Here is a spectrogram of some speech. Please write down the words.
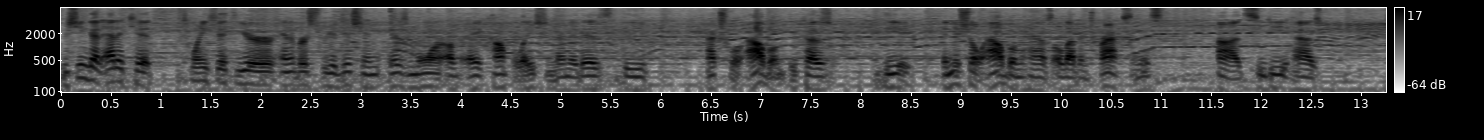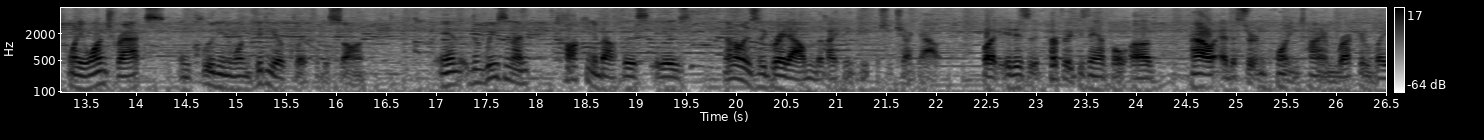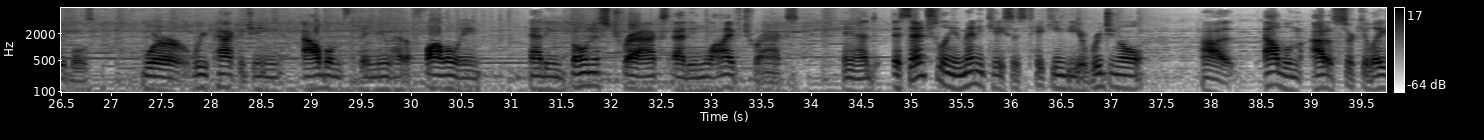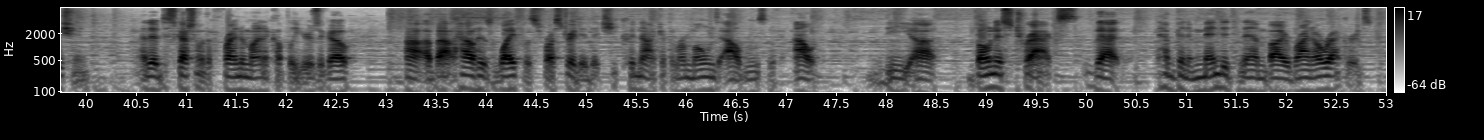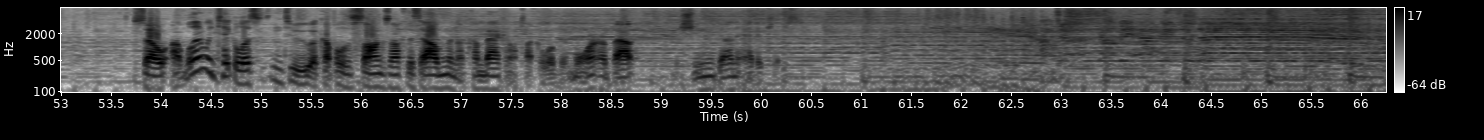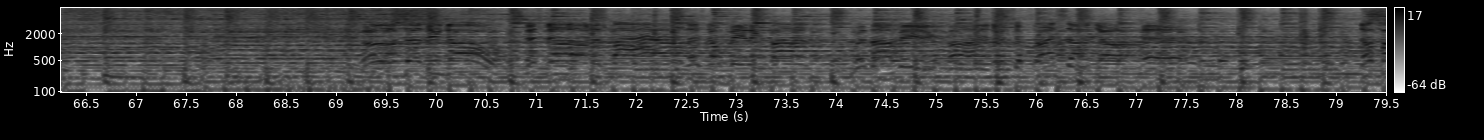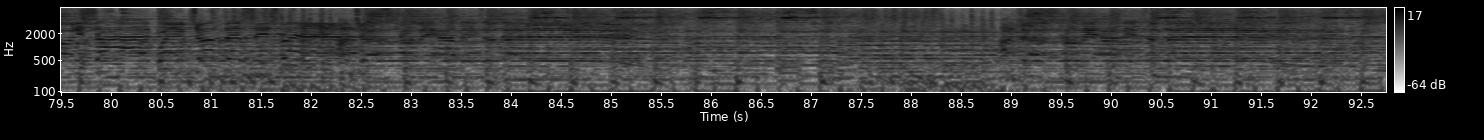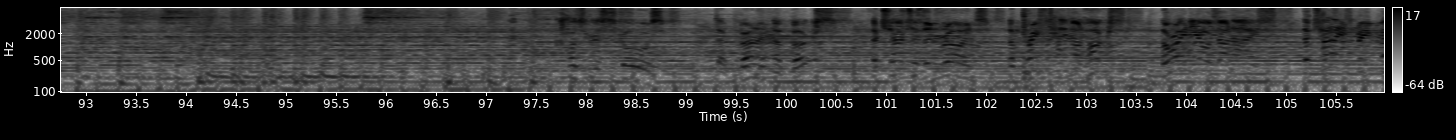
Machine Gun Etiquette 25th year anniversary edition is more of a compilation than it is the actual album because the initial album has 11 tracks and this uh, CD has 21 tracks, including one video clip for the song. And the reason I'm talking about this is not only is it a great album that I think people should check out, but it is a perfect example of how, at a certain point in time, record labels were repackaging albums that they knew had a following, adding bonus tracks, adding live tracks, and essentially, in many cases, taking the original uh, album out of circulation. I had a discussion with a friend of mine a couple years ago uh, about how his wife was frustrated that she could not get the Ramones albums without the uh, bonus tracks that have been amended to them by Rhino Records. So, uh, why don't we take a listen to a couple of the songs off this album, and I'll come back and I'll talk a little bit more about Machine Gun Etiquette. Schools. They're burning the books. The church is in ruins. The priests hang on hooks. The radio's on ice. The telly's been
